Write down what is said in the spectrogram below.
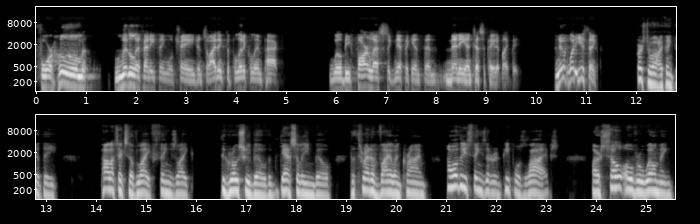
for whom little, if anything, will change. And so I think the political impact will be far less significant than many anticipate it might be. Newt, what do you think? First of all, I think that the politics of life, things like the grocery bill, the gasoline bill, the threat of violent crime, all these things that are in people's lives are so overwhelming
